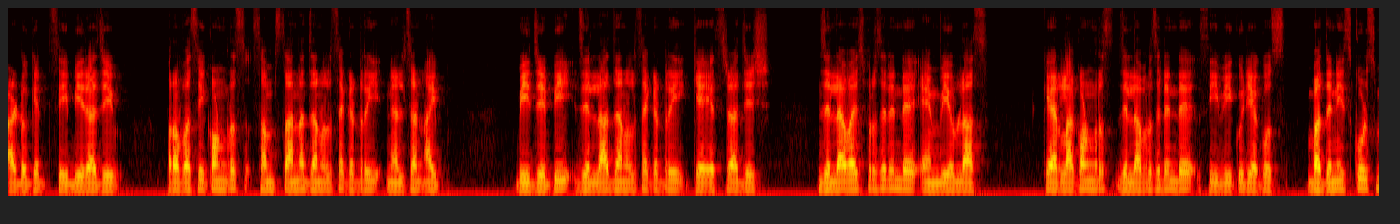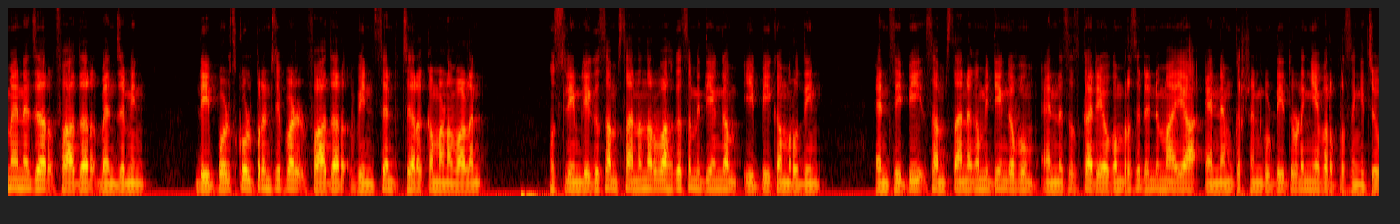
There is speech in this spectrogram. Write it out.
advocate C B Rajeev Pravasi Congress സംസ്ഥാന general secretary Nelson Ipe B J P ജില്ലാ general secretary K S Rajesh ജില്ലാ vice president M V Ullas Kerala Congress ജില്ലാ president C V Kuriakose Bethany schools manager father Benjamin De Paul school principal father Vincent Chirakkamanavalan Muslim League സംസ്ഥാന നിർവാഹക സമിതി അംഗം E P Kamaruddin. N C P സംസ്ഥാന കമ്മിറ്റി അംഗവും എൻ എസ് എസ് കരയോഗം പ്രസിഡന്റുമായ എൻ എം കൃഷ്ണൻകുട്ടി തുടങ്ങിയവർ പ്രസംഗിച്ചു.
